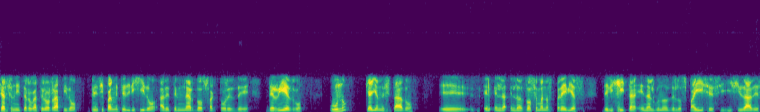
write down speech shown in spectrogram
se hace un interrogatorio rápido, principalmente dirigido a determinar dos factores de, de riesgo. Uno, que hayan estado eh, en, en, en, las dos semanas previas de visita en algunos de los países y ciudades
